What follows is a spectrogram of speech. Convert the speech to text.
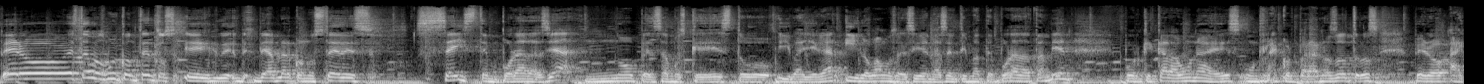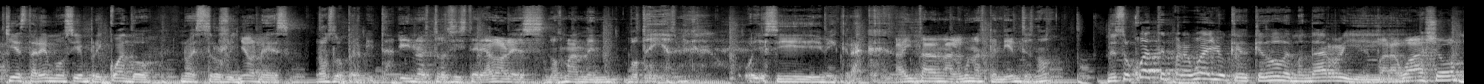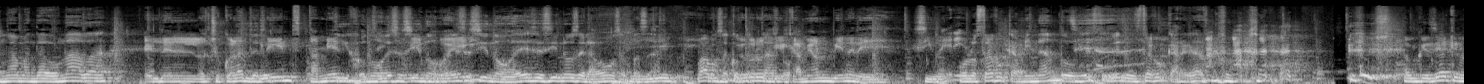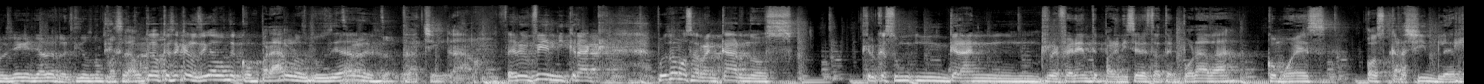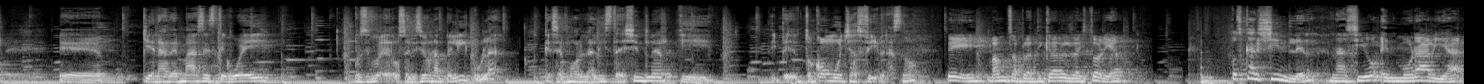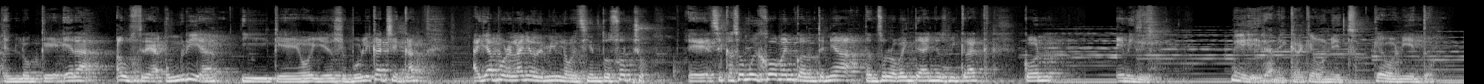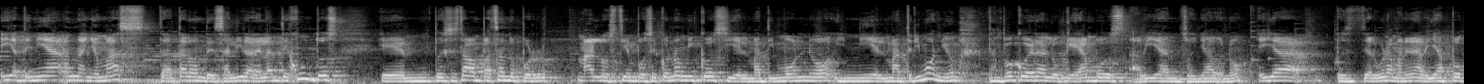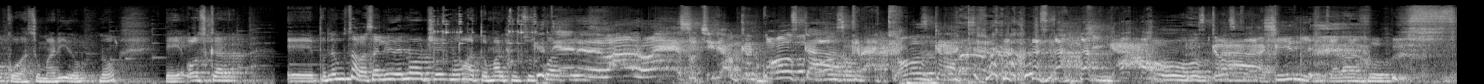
Pero estamos muy contentos eh, de, de hablar con ustedes seis temporadas ya. No pensamos que esto iba a llegar y lo vamos a decir en la séptima temporada también, porque cada una es un récord para nosotros, pero aquí estaremos siempre y cuando nuestros riñones nos lo permitan. Y nuestros histeriadores nos manden botellas, mi crack. Oye, sí, mi crack. Ahí están algunas pendientes, ¿no? Nuestro cuate paraguayo que quedó de mandar y. El paraguayo. No ha mandado nada. El de los chocolates Lindt también. Hijo, no, ese sí no, ese sí no, ese sí no se la vamos a pasar. Sí, vamos a contactarlo. Yo creo que el camión viene de Siberia. O los trajo caminando, este güey los trajo cargando. Aunque sea que nos lleguen ya derretidos, no pasa nada. Aunque sea que nos diga dónde comprarlos, pues ya está chingado. Pero en fin, mi crack, pues vamos a arrancarnos. Creo que es un, un gran referente para iniciar esta temporada, como es Oscar Schindler, eh, quien además este güey, pues o se le hicieron una película que se llamó La lista de Schindler y, y tocó muchas fibras, ¿no? Sí, vamos a platicar de la historia. Oskar Schindler nació en Moravia, en lo que era Austria-Hungría y que hoy es República Checa, allá por el año de 1908. Eh, se casó muy joven, cuando tenía tan solo 20 años, mi crack, con Emily. Mira, mi crack, qué bonito. Qué bonito. Ella tenía un año más, trataron de salir adelante juntos. Eh, pues estaban pasando por malos tiempos económicos y el matrimonio y ni el matrimonio tampoco era lo que ambos habían soñado, ¿no? Ella pues de alguna manera veía poco a su marido, ¿no? Eh, Oscar eh, pues le gustaba salir de noche, ¿no? A tomar con sus ¿Qué cuates. tiene de malo eso, chingado? Que Oscar. Oscar. Oscar. chingado. Oscar. Oscar Schindler, carajo.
